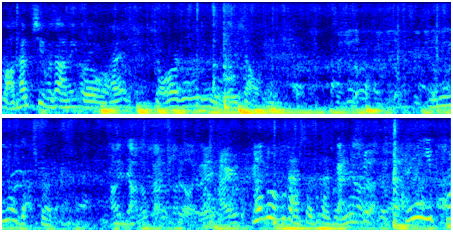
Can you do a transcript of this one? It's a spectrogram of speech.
老谭屁股上，那个我还脚腕都扭了一下。我用右脚射的。不不不敢射，不敢射，没有，因为一拍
